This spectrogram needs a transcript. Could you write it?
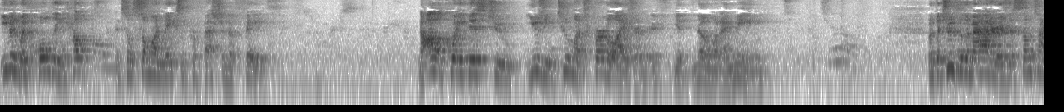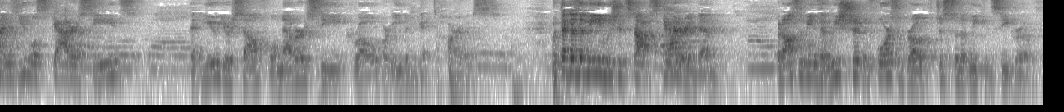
even withholding help until someone makes a profession of faith. Now, I'll equate this to using too much fertilizer, if you know what I mean. But the truth of the matter is that sometimes you will scatter seeds that you yourself will never see grow or even get to harvest. But that doesn't mean we should stop scattering them, but also means that we shouldn't force growth just so that we can see growth.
